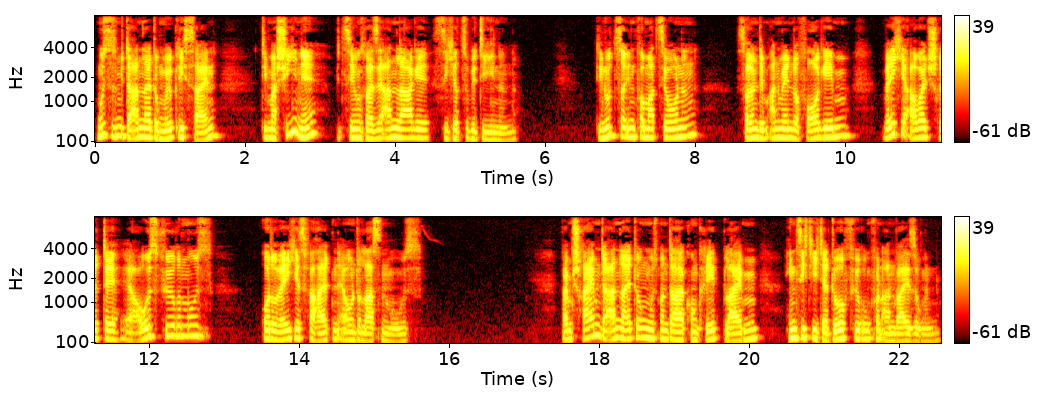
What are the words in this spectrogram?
muss es mit der Anleitung möglich sein, die Maschine bzw. Anlage sicher zu bedienen. Die Nutzerinformationen sollen dem Anwender vorgeben, welche Arbeitsschritte er ausführen muss oder welches Verhalten er unterlassen muss. Beim Schreiben der Anleitung muss man daher konkret bleiben hinsichtlich der Durchführung von Anweisungen.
